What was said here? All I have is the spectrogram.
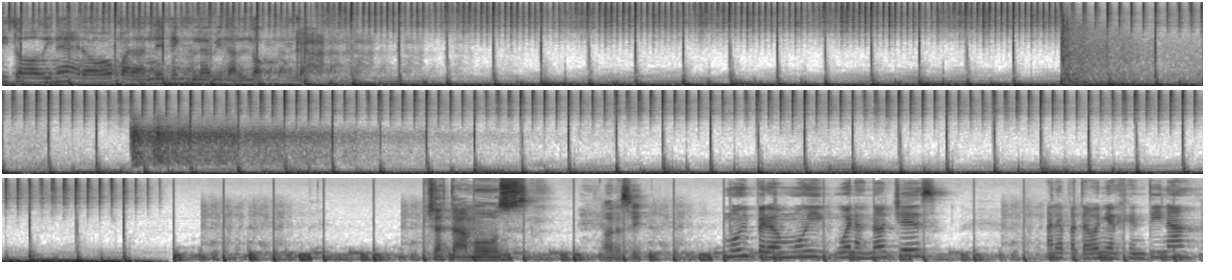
Necesito dinero para living la vida loca. Ya estamos. Ahora sí. Muy, pero muy buenas noches a la Patagonia Argentina,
